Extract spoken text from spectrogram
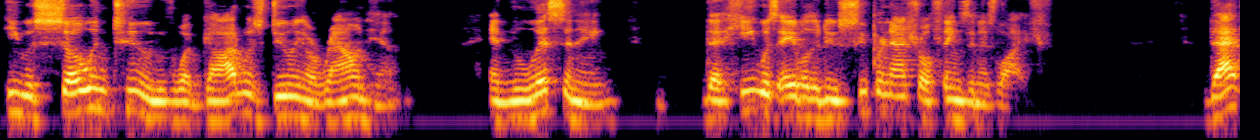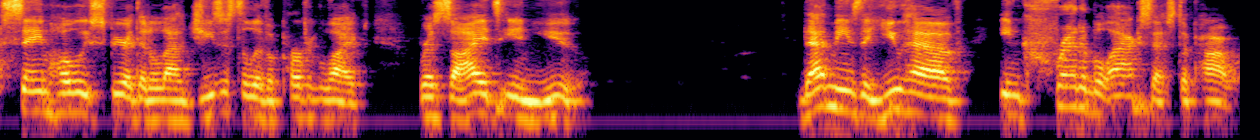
He was so in tune with what God was doing around him and listening that he was able to do supernatural things in his life. That same Holy Spirit that allowed Jesus to live a perfect life resides in you. That means that you have incredible access to power.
